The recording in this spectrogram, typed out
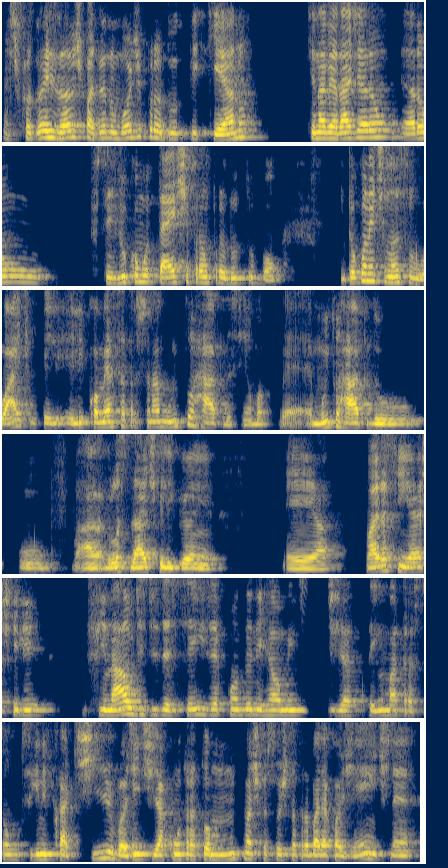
A gente ficou dois anos fazendo um monte de produto pequeno, que na verdade eram, eram serviu como teste para um produto bom. Então, quando a gente lança o White, ele, ele começa a tracionar muito rápido, assim, é, uma, é muito rápido o, a velocidade que ele ganha. É, mas, assim, acho que ele, final de 16 é quando ele realmente já tem uma atração significativa, a gente já contratou muito mais pessoas para trabalhar com a gente, né?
